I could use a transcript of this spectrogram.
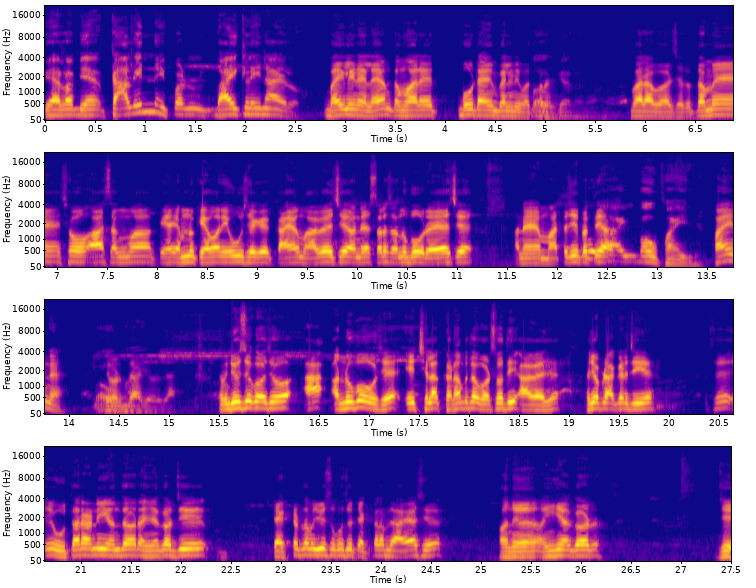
પહેલા બે ચાલીને નહીં પણ બાઇક લઈને આવેલો. બાઇક લઈને આવેલા એમ? તમારે બહુ ટાઈમ પહેલાંની વાત કરો છો. બરાબર છે. તો તમે છો આ સંઘમાં કે એમનું કહેવાનું એવું છે કે કાયમ આવે છે અને સરસ અનુભવ રહે છે અને માતાજી પ્રત્યે બહુ ફાઇન ફાઇન ને? જોરદાર જોરદાર. તમે જોઈ શકો છો આ અનુભવ છે એ છેલ્લા ઘણા બધા વર્ષોથી આવે છે. હજુ આપણે આગળ જઈએ. છે એ ઉતારાની અંદર અહીંયા આગળ જે ટ્રેક્ટર તમે જોઈ શકો છો, ટ્રેક્ટર બધા આવ્યા છે. અને અહીંયા આગળ જે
